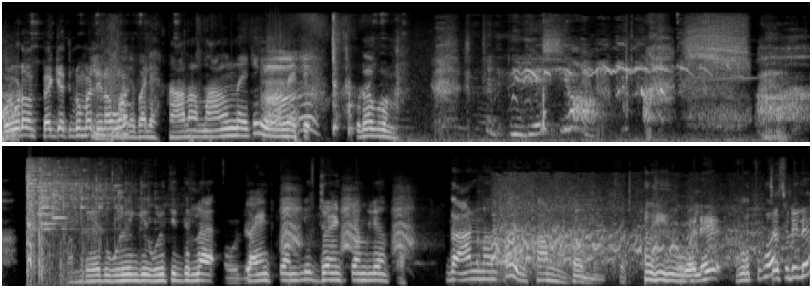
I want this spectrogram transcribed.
ಹೊರಗಡೆ ಒಂದ್ ಪೆಗ್ ಎತ್ತಿ ಬಿಡ್ಲಿ ನಾವು. ಬಲೆ ನಾನು ನಾನು ಐತಿ ನೀನು ಐತಿ ಕುಡಬ್ರು ಅಂದ್ರೆ ಇದು ಉಳಿಂಗಿ ಉಳಿತಿದ್ದಿಲ್ಲ. ಹೌದಾ? ಜಾಯಿಂಟ್ ಫ್ಯಾಮಿಲಿ ಜಾಯಿಂಟ್ ಫ್ಯಾಮಿಲಿ ಅಂತ. ಇದು ಅಣ್ಣ ಅಂತ ಇದು ತಮ್ಮ. ಅಯ್ಯೋ, ಒಲೆ. ಗೊತ್ತುಗೋ? ಸುಡಿಲೆ?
